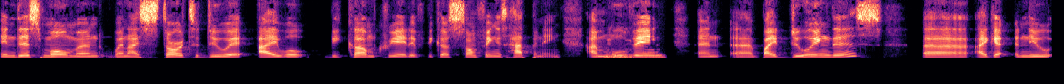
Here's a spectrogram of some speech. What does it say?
in this moment, when I start to do it, I will become creative because something is happening. I'm mm. moving, and uh, by doing this, uh, I get a new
